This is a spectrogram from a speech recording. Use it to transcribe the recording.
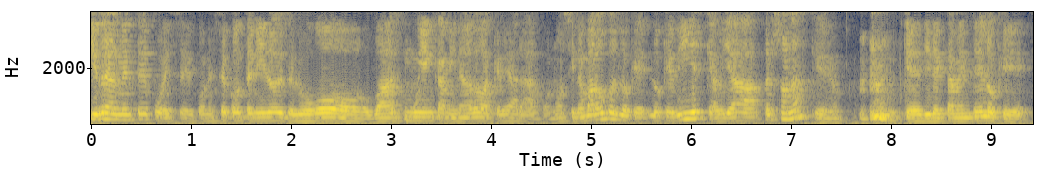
y realmente, pues eh, con ese contenido, desde luego, vas muy encaminado a crear algo, ¿no? Sin embargo, pues lo que, lo que vi es que había personas que, que directamente lo que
